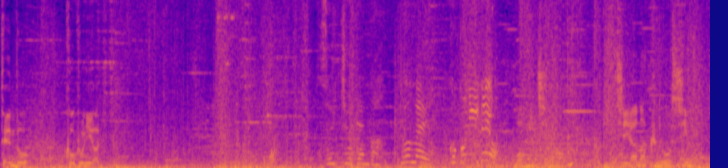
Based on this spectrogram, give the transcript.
天道ここにあり。水中玄関。運命よ。ここにいでよ。もみちの散らまく惜しみ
